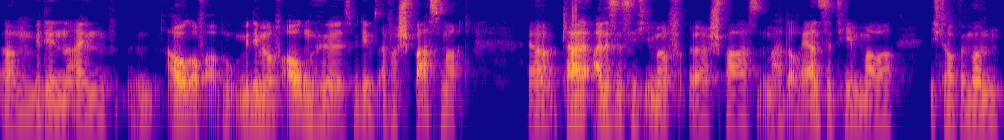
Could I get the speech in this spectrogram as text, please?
ähm, mit denen ein Auge auf, mit dem man auf Augenhöhe ist, mit dem es einfach Spaß macht. Ja, klar, alles ist nicht immer äh, Spaß. Man hat auch ernste Themen, aber ich glaube, wenn man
